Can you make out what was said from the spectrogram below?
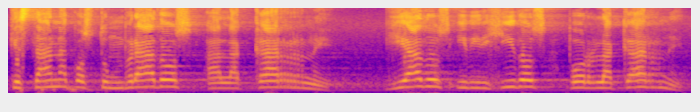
que están acostumbrados a la carne, guiados y dirigidos por la carne.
